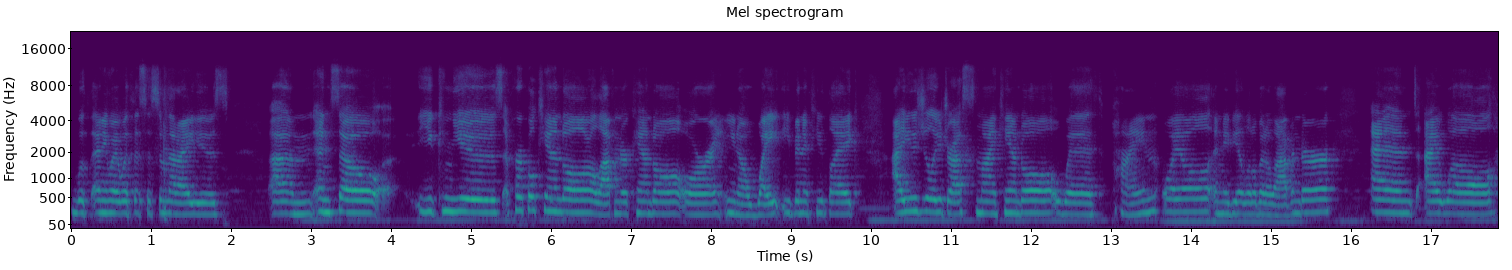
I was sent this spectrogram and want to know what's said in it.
with anyway, with the system that I use. Um, and so you can use a purple candle, or a lavender candle, or, you know, white, even if you'd like. I usually dress my candle with pine oil and maybe a little bit of lavender. And I will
